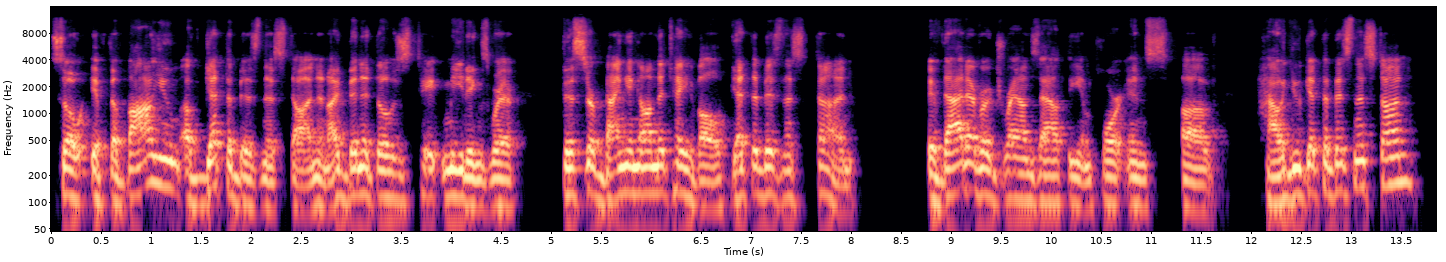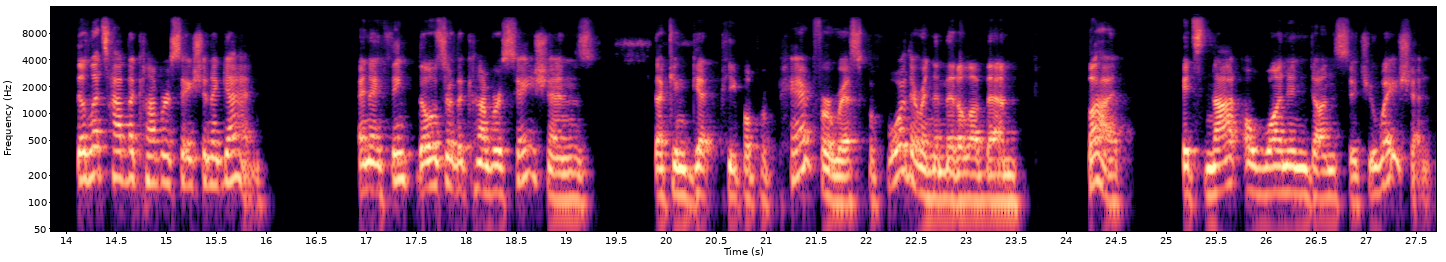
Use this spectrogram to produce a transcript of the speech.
So if the volume of get the business done, and I've been at those t- meetings where fists are banging on the table, get the business done. If that ever drowns out the importance of how you get the business done, then let's have the conversation again. And I think those are the conversations that can get people prepared for risk before they're in the middle of them. But it's not a one and done situation.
